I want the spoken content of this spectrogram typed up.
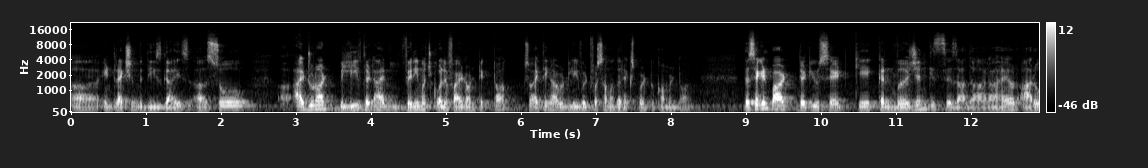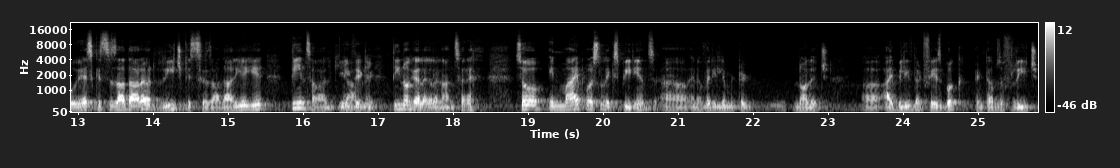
uh, interaction with these guys. Uh, so uh, I do not believe that I'm very much qualified on TikTok. So I think I would leave it for some other expert to comment on. The second part that you said कि conversion किससे ज़्यादा आ रहा है और ROS किससे ज़्यादा आ रहा है और reach किससे ज़्यादा आ रही है ये तीन सवाल किए आपने Exactly. तीनों के अलग अलग आंसर हैं so in my personal experience and a very limited knowledge I believe that Facebook in terms of reach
